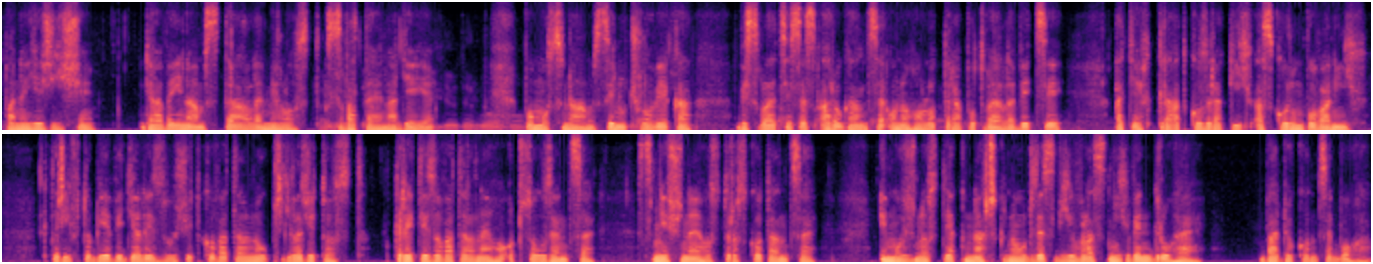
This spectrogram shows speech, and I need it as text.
Pane Ježíši, dávej nám stále milost svaté naděje. Pomoz nám, synu člověka, vysvléci se z arogance onoho lotra po tvé levici a těch krátkozrakých a skorumpovaných, kteří v tobě viděli zúžitkovatelnou příležitost, kritizovatelného odsouzence, směšného stroskotance i možnost, jak nařknout ze svých vlastních vin druhé, ba dokonce Boha.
